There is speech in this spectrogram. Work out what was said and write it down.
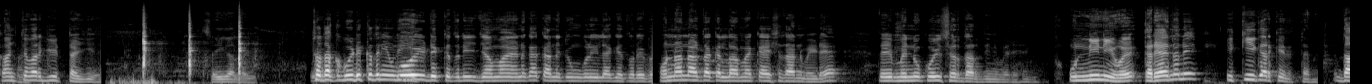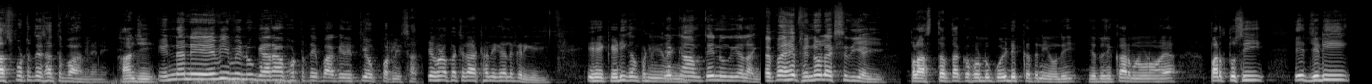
ਕੰਚ ਵਰਗੀ ਇੱਟ ਹੈ ਜੀ ਇਹ। ਸਹੀ ਗੱਲ ਹੈ ਜੀ। ਇੱਥੋਂ ਤੱਕ ਕੋਈ ਦਿੱਕਤ ਨਹੀਂ ਆਉਂਦੀ ਕੋਈ ਦਿੱਕਤ ਨਹੀਂ ਜਮਾ ਐਨਕਾ ਕੰਨ ਚ ਉਂਗਲੀ ਲੈ ਕੇ ਤੁਰੇ ਫਿਰ- ਉਹਨਾਂ ਨਾਲ ਤਾਂ ਕੱਲਾ ਮੈਂ ਕੈਸ਼ ਦਾ ਨਿਬੇੜਿਆ ਤੇ ਮੈਨੂੰ ਕੋਈ ਸਿਰਦਰਦੀ ਨਹੀਂ ਮੇਰੇ ਹੈਗੀ। 19 ਨਹੀਂ ਹੋਏ ਕਰਿਆ ਇਹਨਾਂ ਨੇ 21 ਕਰਕੇ ਦਿੱਤਾ ਮੈਨੂੰ 10 ਫੁੱਟ ਤੇ ਸੱਤ ਪਾਉਂਦੇ ਨੇ। ਹਾਂਜੀ। ਇਹਨਾਂ ਨੇ ਇਹ ਵੀ ਮੈਨੂੰ 11 ਫੁੱਟ ਤੇ ਪਾ ਕੇ ਦਿੱਤੀ ਉੱਪਰਲੀ ਸੱਤ। ਜੇ ਹੁਣ ਆਪਾਂ ਚਗਾਠਾਂ ਦੀ ਗੱਲ ਕਰੀਏ ਜੀ ਇਹ ਕਿਹੜੀ ਕੰਪਨੀ ਦੀ ਇਹ ਕੰਮ ਤੇ ਨੂੰ ਦੀਆਂ ਲਾਈਆਂ। ਆਪਾਂ ਇਹ ਫਿਨੋਲੈਕਸ ਦੀ ਆ ਜੀ। ਪਲਾਸਟਰ ਤੱਕ ਤੁਹਾਨੂੰ ਕੋਈ ਦਿੱਕਤ ਨਹੀਂ ਆਉਂਦੀ ਜੇ ਤੁਸੀਂ ਘਰ ਬਣਾਉਣਾ ਹੋਇਆ ਪਰ ਤੁਸੀਂ ਇਹ ਜਿਹੜੀ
